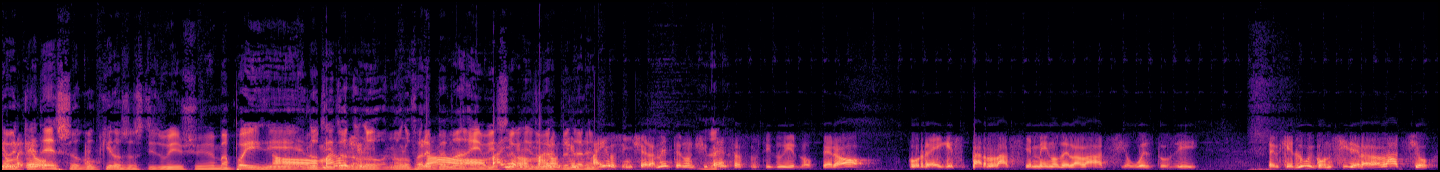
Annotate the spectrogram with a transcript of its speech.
anche perché adesso con chi lo sostituisci? Ma poi eh, No, lo ma Tito non ci- lo, non lo farebbe No, mai, ma visto io, che gli ma dovrebbe ci- dare... ma io sinceramente non ci Eh. penso a sostituirlo, però vorrei che parlasse meno della Lazio, questo sì, perché lui considera la Lazio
